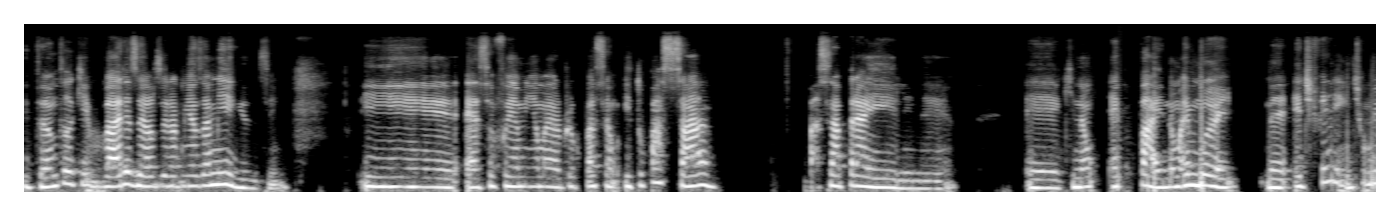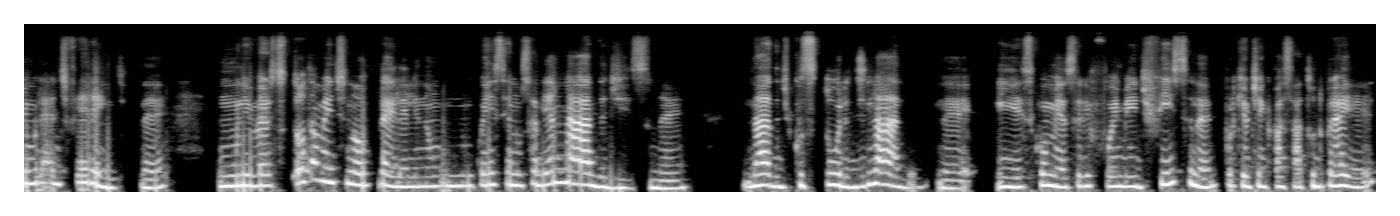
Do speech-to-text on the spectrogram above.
E tanto que várias delas eram minhas amigas, assim. E essa foi a minha maior preocupação. E tu passar, passar para ele, né? É, que não é pai, não é mãe, né? É diferente. Uma mulher é diferente, né? Um universo totalmente novo para ele. Ele não, não conhecia, não sabia nada disso, né? Nada de costura, de nada, né? E esse começo ele foi meio difícil, né? Porque eu tinha que passar tudo para ele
